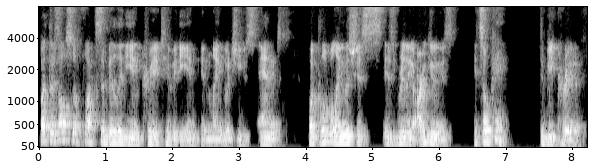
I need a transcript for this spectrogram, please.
but there's also flexibility and creativity in, in language use. And what Global Englishes is really arguing is it's okay to be creative.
